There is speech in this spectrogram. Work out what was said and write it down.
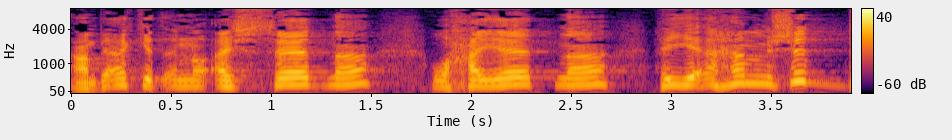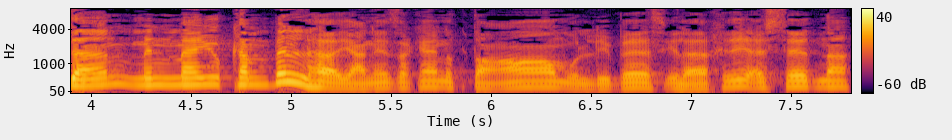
عم بأكد أنه أجسادنا وحياتنا هي أهم جدا من ما يكملها. يعني إذا كان الطعام واللباس إلى آخره أجسادنا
